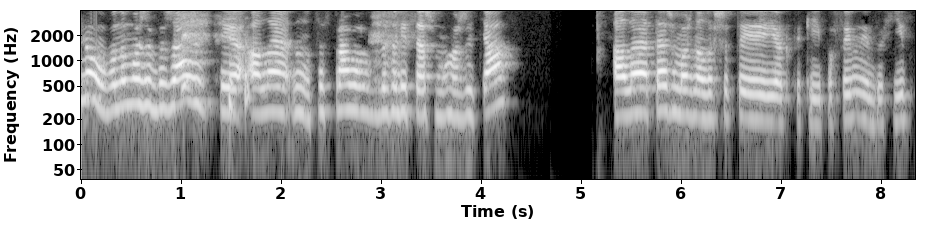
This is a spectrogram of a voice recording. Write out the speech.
ну, воно може без жалості, але ну, це справа взагалі теж мого життя. Але теж можна лишити як такий пасивний дохід.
